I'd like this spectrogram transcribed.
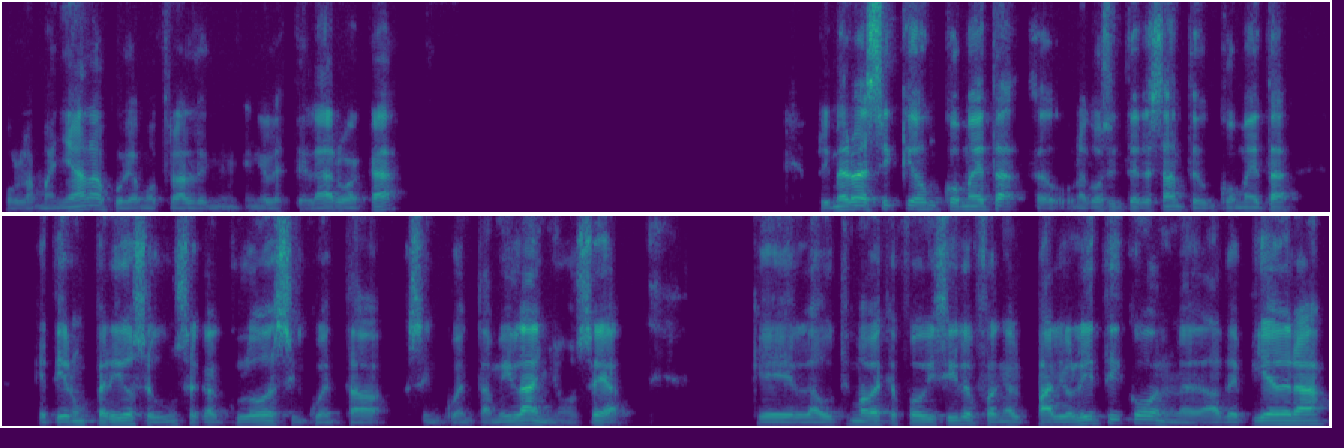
por la mañana, voy a mostrarle en, el estelar o acá. Primero decir que es un cometa, eh, una cosa interesante, es un cometa que tiene un periodo, según se calculó, de 50 mil años. O sea, que la última vez que fue visible fue en el Paleolítico, en la Edad de Piedra,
